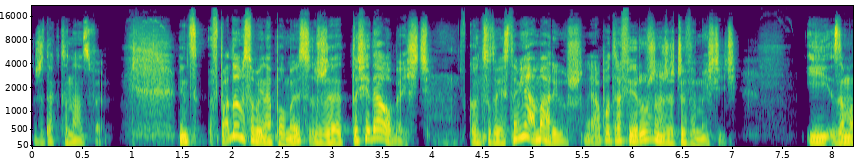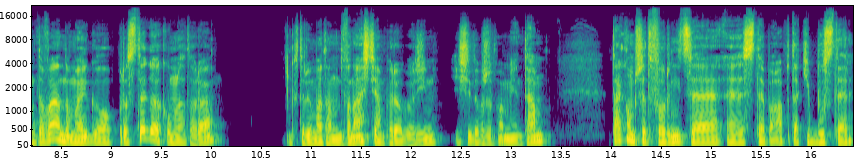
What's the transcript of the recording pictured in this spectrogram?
że tak to nazwę. Więc wpadłem sobie na pomysł, że to się da obejść. W końcu to jestem ja, Mariusz. Ja potrafię różne rzeczy wymyślić. I zamontowałem do mojego prostego akumulatora, który ma tam 12 Ah, jeśli dobrze pamiętam, taką przetwornicę e, Step Up, taki booster,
